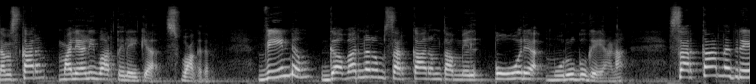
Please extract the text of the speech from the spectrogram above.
നമസ്കാരം മലയാളി വാർത്തയിലേക്ക് സ്വാഗതം. വീണ്ടും ഗവർണറും സർക്കാരും തമ്മിൽ പോര മുറുകുകയാണ്. സർക്കാരിനെതിരെ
